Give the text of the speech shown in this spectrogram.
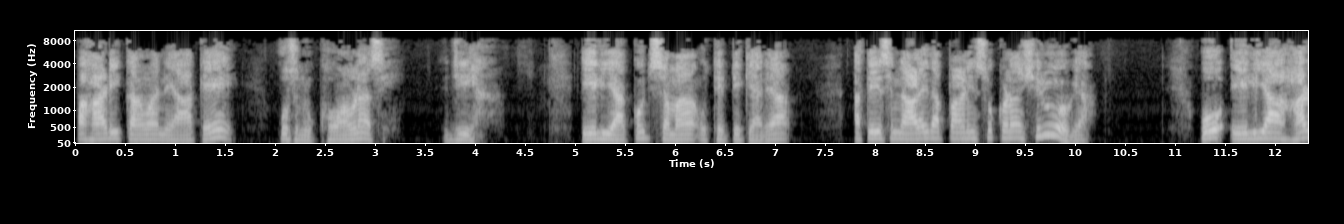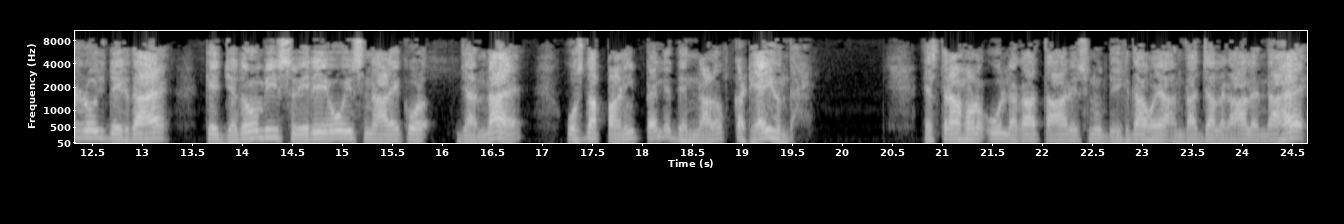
ਪਹਾੜੀ ਕਾਵਾਂ ਨੇ ਆ ਕੇ ਉਸ ਨੂੰ ਖਵਾਉਣਾ ਸੀ। ਜੀ ਹਾਂ। ਏਲੀਆ ਕੁਝ ਸਮਾਂ ਉੱਥੇ ਟਿਕਿਆ ਰਿਹਾ ਅਤੇ ਇਸ ਨਾਲੇ ਦਾ ਪਾਣੀ ਸੁੱਕਣਾ ਸ਼ੁਰੂ ਹੋ ਗਿਆ। ਉਹ ਏਲੀਆ ਹਰ ਰੋਜ਼ ਦੇਖਦਾ ਹੈ ਕਿ ਜਦੋਂ ਵੀ ਸਵੇਰੇ ਉਹ ਇਸ ਨਾਲੇ ਕੋਲ ਜਾਂਦਾ ਹੈ ਉਸ ਦਾ ਪਾਣੀ ਪਹਿਲੇ ਦਿਨ ਨਾਲੋਂ ਘਟਿਆ ਹੀ ਹੁੰਦਾ ਹੈ। ਇਸ ਤਰ੍ਹਾਂ ਹੁਣ ਉਹ ਲਗਾਤਾਰ ਇਸ ਨੂੰ ਦੇਖਦਾ ਹੋਇਆ ਅੰਦਾਜ਼ਾ ਲਗਾ ਲੈਂਦਾ ਹੈ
